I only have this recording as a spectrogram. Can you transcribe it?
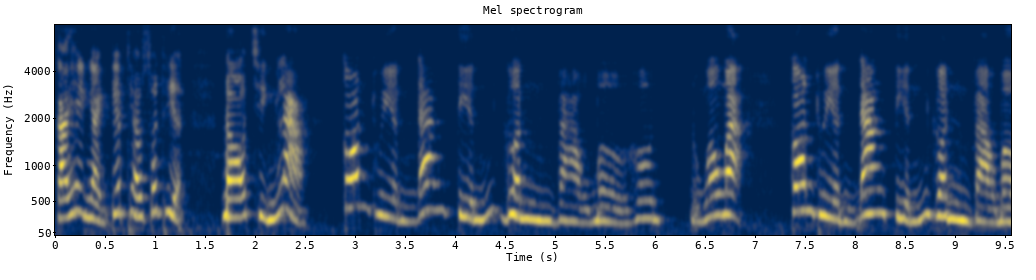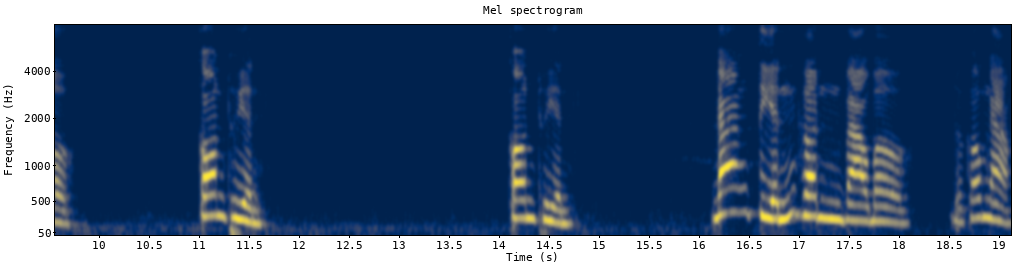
Cái hình ảnh tiếp theo xuất hiện Đó chính là con thuyền đang tiến gần vào bờ hơn Đúng không ạ? Con thuyền đang tiến gần vào bờ. Con thuyền. Con thuyền. Đang tiến gần vào bờ. Được không nào?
